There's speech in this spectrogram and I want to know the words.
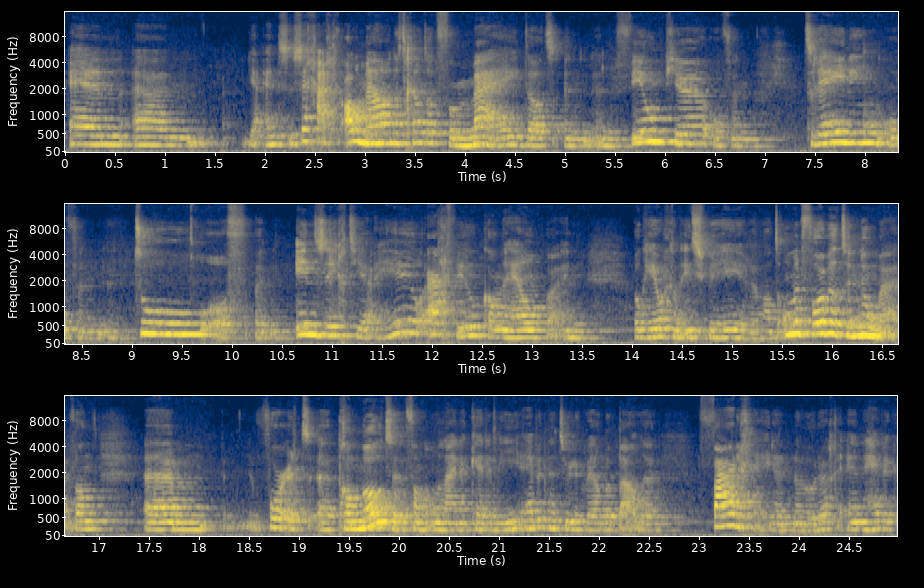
En, um, ja, en ze zeggen eigenlijk allemaal, en dat geldt ook voor mij, dat een, een filmpje of een training of een, tool of een inzicht je heel erg veel kan helpen en ook heel erg kan inspireren. Want om een voorbeeld te noemen, van, um, voor het uh, promoten van de Online Academy heb ik natuurlijk wel bepaalde vaardigheden nodig en heb ik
